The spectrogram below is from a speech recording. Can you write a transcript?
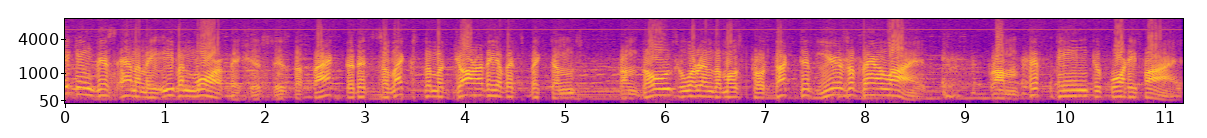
Making this enemy even more vicious is the fact that it selects the majority of its victims from those who are in the most productive years of their lives, from 15 to 45.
